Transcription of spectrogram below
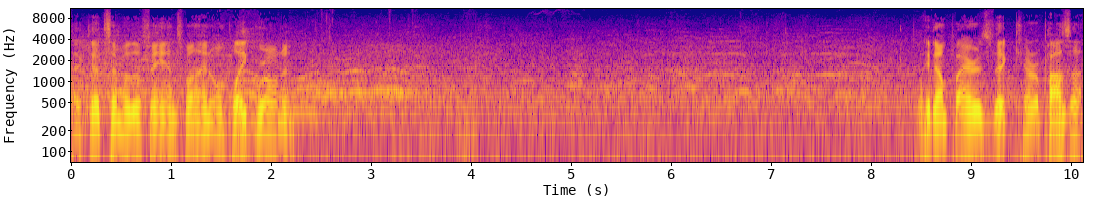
that got some of the fans behind home plate groaning. Plate umpire is Vic Carapazza.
